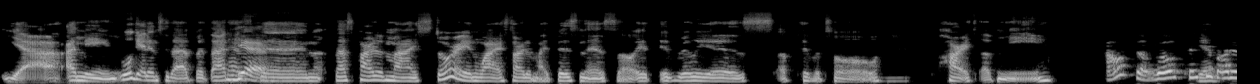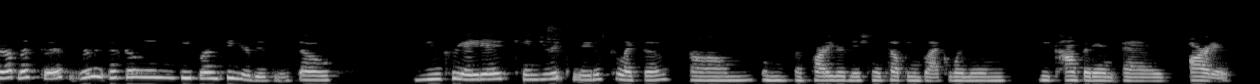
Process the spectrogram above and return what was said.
yeah. I mean, we'll get into that, but that has yeah. been, that's part of my story and why I started my business. So it, it really is a pivotal part of me. Awesome. Well, since yeah. you brought it up, let's go, really, let's go in deeper into your business. So you created Kindred Creatives Collective, um, and a part of your mission is helping Black women be confident as artists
